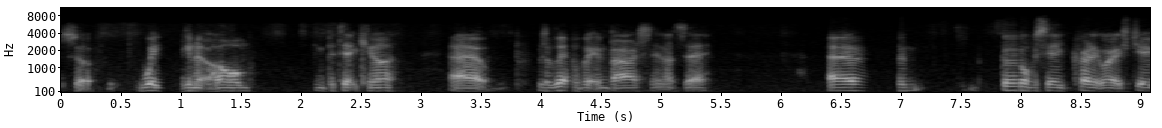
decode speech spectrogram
sort of Wigan at home in particular, uh, was a little bit embarrassing, I'd say. Um, but obviously, credit where it's due,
